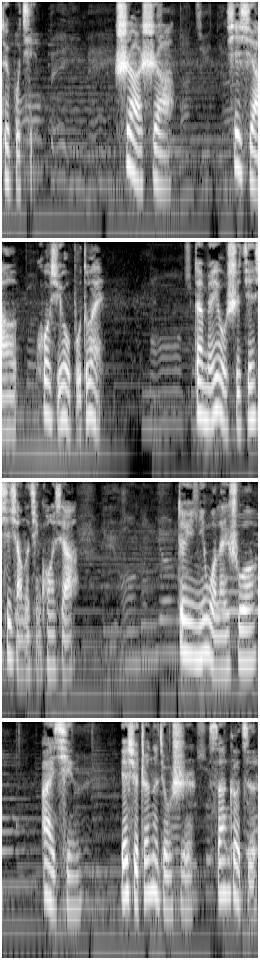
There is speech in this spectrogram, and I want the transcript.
对不起。是啊，是啊。细想，或许有不对，但没有时间细想的情况下，对于你我来说，爱情，也许真的就是三个字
